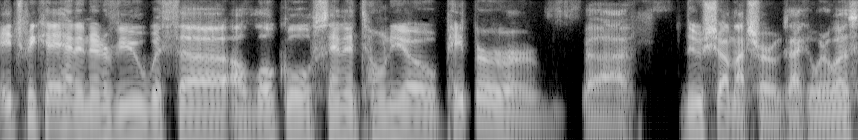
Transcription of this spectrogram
HBK had an interview with uh, a local San Antonio paper or uh, news show. I'm not sure exactly what it was,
